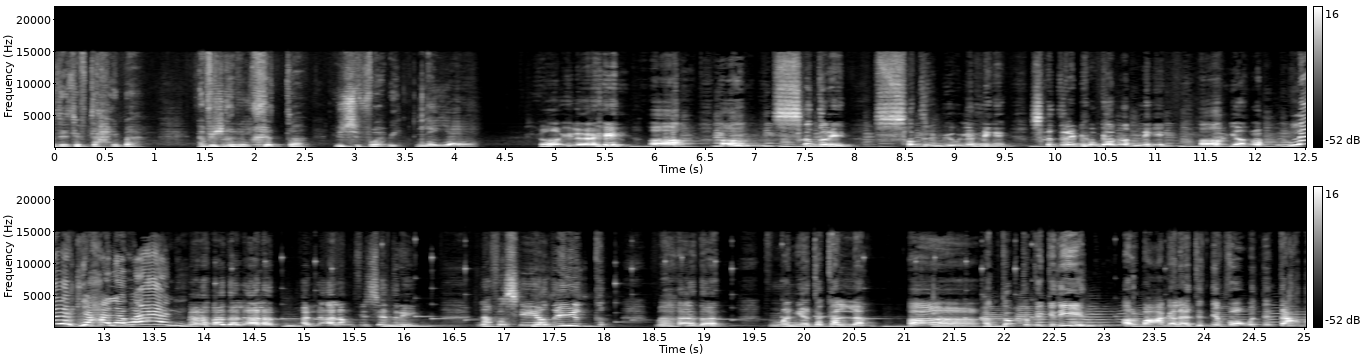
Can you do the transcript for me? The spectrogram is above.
راضيه تفتح يبقى ما فيش غير الخطة يوسف وهبي. اللي هي إيه؟ يا الهي آه آه صدري صدري بيؤلمني صدري بيوجعني آه يا رب. مالك يا حلواني. ما هذا الألم؟ الألم في صدري. نفسي يضيق. ما هذا؟ من يتكلم؟ ها التوك توك الجديد. أربع عجلات اتنين فوق واتنين تحت.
